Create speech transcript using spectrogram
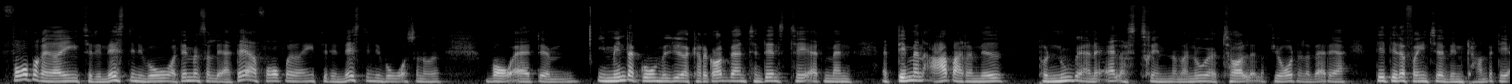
forbereder en til det næste niveau, og det, man så lærer der, forbereder en til det næste niveau og sådan noget. Hvor at øhm, i mindre gode miljøer kan der godt være en tendens til, at, man, at det, man arbejder med på nuværende alderstrin, når man nu er 12 eller 14 eller hvad det er, det er det, der får en til at vinde kampe der.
